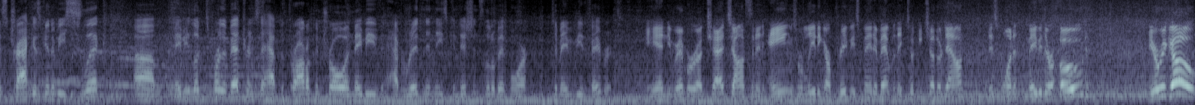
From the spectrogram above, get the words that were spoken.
This track is going to be slick. Um, maybe look for the veterans to have the throttle control and maybe have ridden in these conditions a little bit more to maybe be the favorites. And you remember uh, Chad Johnson and Ames were leading our previous main event when they took each other down. This one, maybe they're owed. Here we go.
